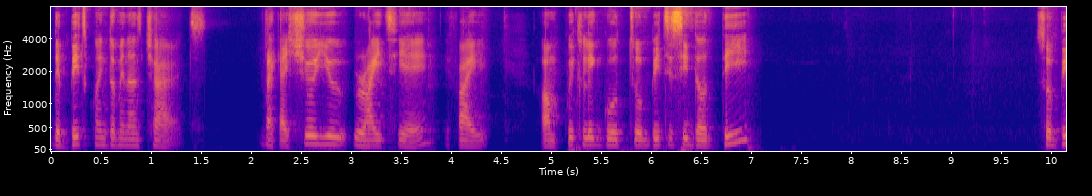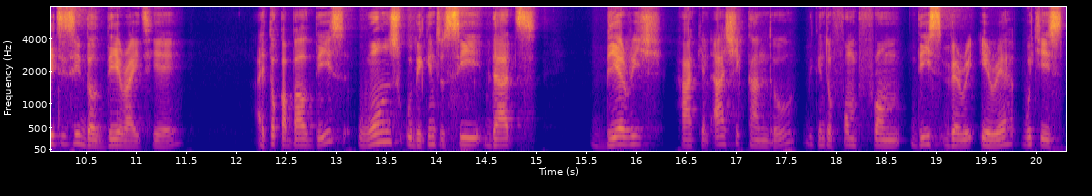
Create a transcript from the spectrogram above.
the Bitcoin dominance chart. Like I show you right here. If I um, quickly go to btc.d. So btc.d right here. I talk about this. Once we begin to see that bearish Heikin Ashi candle begin to form from this very area, which is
